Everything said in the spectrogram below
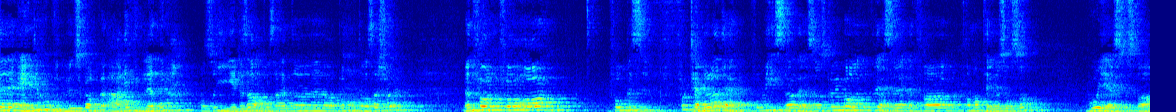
det, egentlige hovedbudskapet er i innledninga. Og så gir det seg andre seg etter, på en måte av seg sjøl. Men for, for, å for fortelle deg det, for å vise deg det, så skal vi bare lese et fra, fra Matteus også, hvor Jesus da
